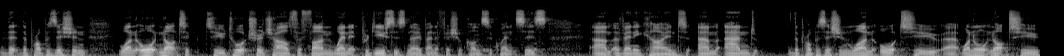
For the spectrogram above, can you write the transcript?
the, the proposition one ought not to, to torture a child for fun when it produces no beneficial consequences um, of any kind, um, and the proposition one ought to uh, one ought not to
